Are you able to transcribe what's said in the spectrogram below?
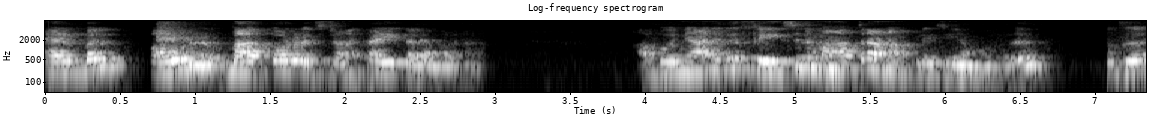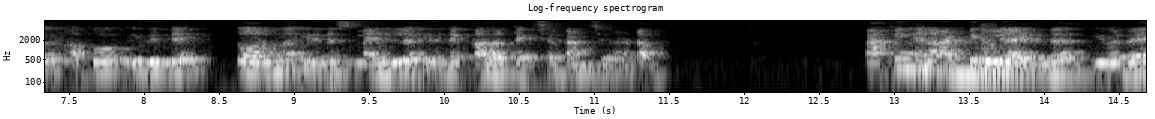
ഹെർബൽ പൗഡർ ബാത്ത് പൗഡർ വെച്ചിട്ടാണ് കഴുകി കളയാൻ പറയുന്നത്. അപ്പോൾ ഞാനിത് ഫേസിന് മാത്രമാണ് അപ്ലൈ ചെയ്യാൻ പോകുന്നത്. നമുക്ക് അപ്പോൾ ഇതിന്റെ തുറന്ന് ഇതിന്റെ സ്മെല്ല് ഇതിന്റെ കളർ ടെക്സ്ചർ കാണിച്ചു തരാം കേട്ടോ. പാക്കിംഗ് എല്ലാം അടിപൊളിയായിട്ടുണ്ട്. ഇവരുടെ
